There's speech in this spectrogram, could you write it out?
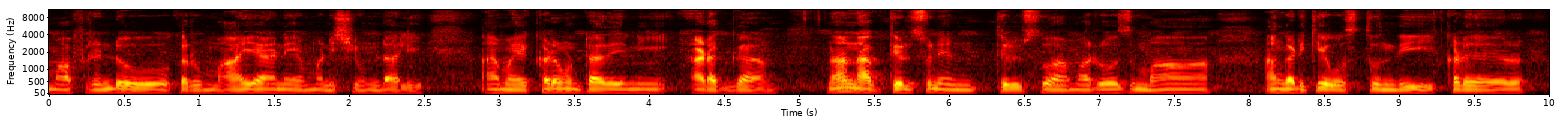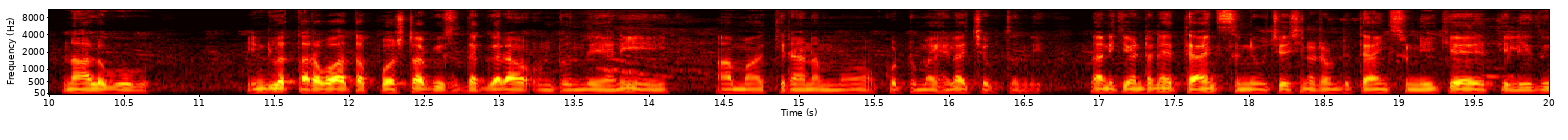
మా ఫ్రెండ్ ఒకరు మాయ అనే మనిషి ఉండాలి. ఆమె ఎక్కడ ఉంటుంది అని అడగ్గా "నా, నాకు తెలుసు నేను తెలుసు. ఆమె రోజు మా అంగడికే వస్తుంది. ఇక్కడ నాలుగు ఇండ్ల తర్వాత పోస్ట్ ఆఫీస్ దగ్గర ఉంటుంది అని ఆమె కిరాణం కొట్టు మహిళ చెబుతుంది. దానికి వెంటనే థ్యాంక్స్ నువ్వు చేసినటువంటి థ్యాంక్స్ నీకే తెలియదు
